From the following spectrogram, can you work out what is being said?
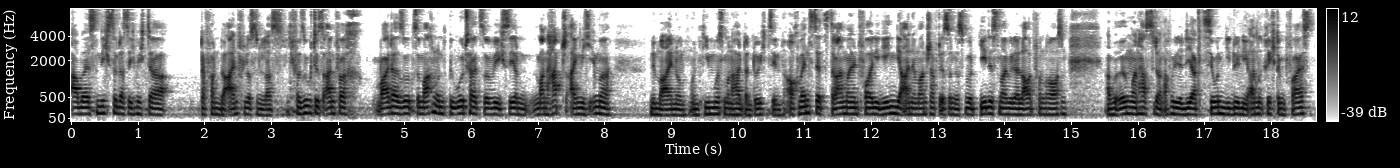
aber es ist nicht so, dass ich mich da davon beeinflussen lasse. Ich versuche das einfach weiter so zu machen und beurteilt so, wie ich sehe. Und man hat eigentlich immer eine Meinung und die muss man halt dann durchziehen. Auch wenn es jetzt dreimal in Folge gegen die eine Mannschaft ist und es wird jedes Mal wieder laut von draußen. Aber irgendwann hast du dann auch wieder die Aktion, die du in die andere Richtung pfeifst.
